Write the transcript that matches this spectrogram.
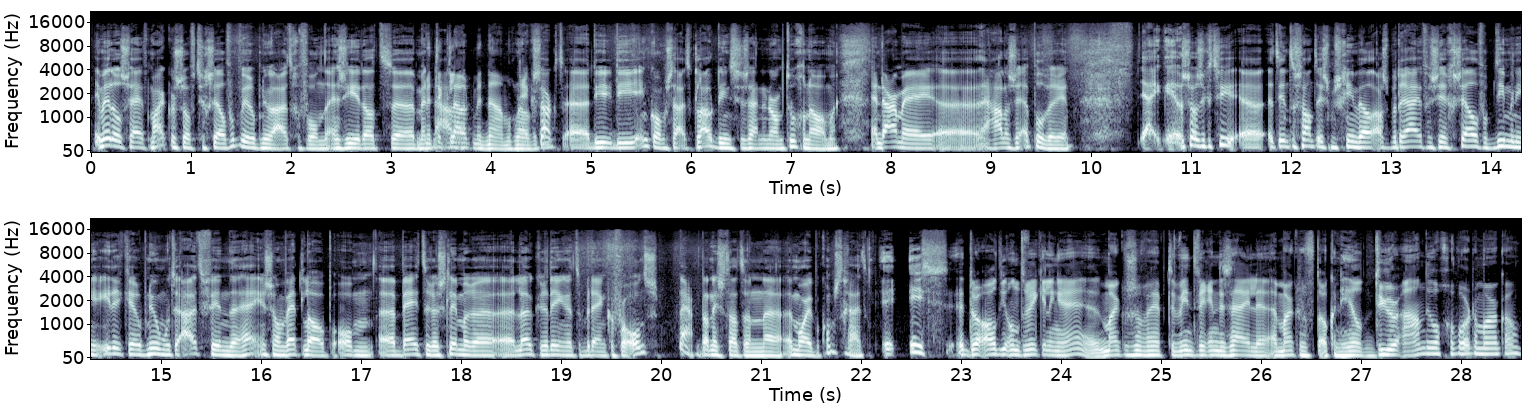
Inmiddels heeft Microsoft zichzelf ook weer opnieuw uitgevonden. En zie je dat met, met de cloud met name, geloof exact, ik. Exact. die, die inkomsten uit clouddiensten zijn enorm toegenomen. En daarmee uh, halen ze Apple weer in. Ja, ik, zoals ik het zie, uh, het interessante is misschien wel als bedrijven zichzelf op die manier iedere keer opnieuw moeten uitvinden hè, in zo'n wedloop om uh, betere, slimmere, leukere dingen te bedenken voor ons. Nou, dan is dat een, een mooie bekomstigheid. Is door al die ontwikkelingen, hè, Microsoft heeft de wind weer in de zeilen, en Microsoft ook een heel duur aandeel geworden, Marco?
